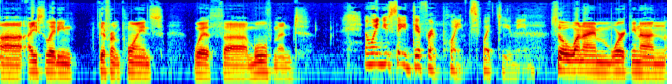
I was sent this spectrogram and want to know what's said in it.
uh, isolating different points with uh, movement. And when you say different points, what do you mean? So when I'm working on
